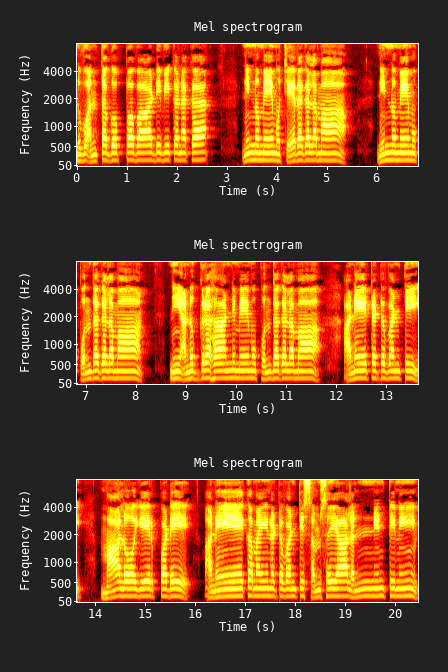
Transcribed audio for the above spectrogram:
నువ్వు అంత గొప్పవాడివి కనుక నిన్ను మేము చేరగలమా? నిన్ను మేము పొందగలమా? నీ అనుగ్రహాన్ని మేము పొందగలమా? అనేటటువంటి మాలో ఏర్పడే అనేకమైనటువంటి సంశయాలన్నింటినీ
